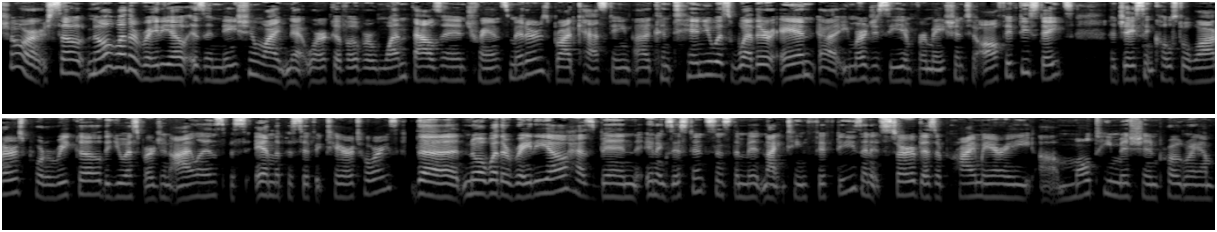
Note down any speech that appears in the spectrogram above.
Sure. So, NOAA Weather Radio is a nationwide network of over 1,000 transmitters broadcasting uh, continuous weather and uh, emergency information to all 50 states, adjacent coastal waters, Puerto Rico, the U.S. Virgin Islands, and the Pacific Territories. The NOAA Weather Radio has been in existence since the mid 1950s, and it served as a primary uh, multi mission program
